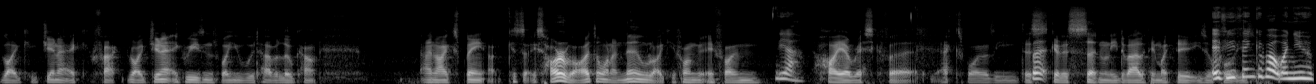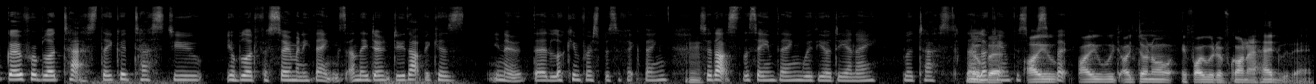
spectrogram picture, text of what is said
like genetic fact, like genetic reasons why you would have a low count. And I explain because it's horrible. I don't want to know like if I'm if I'm yeah. higher risk for X, Y, or Z that's But- going to suddenly develop in my thirties or If you think about when you go for a blood test, they could test you your blood for so many things, and they don't do that because you know, they're looking for a specific thing. Mm. So that's the same thing with your DNA blood test. They're no, looking for specific. I, I would, I don't know if I would have gone ahead with it.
